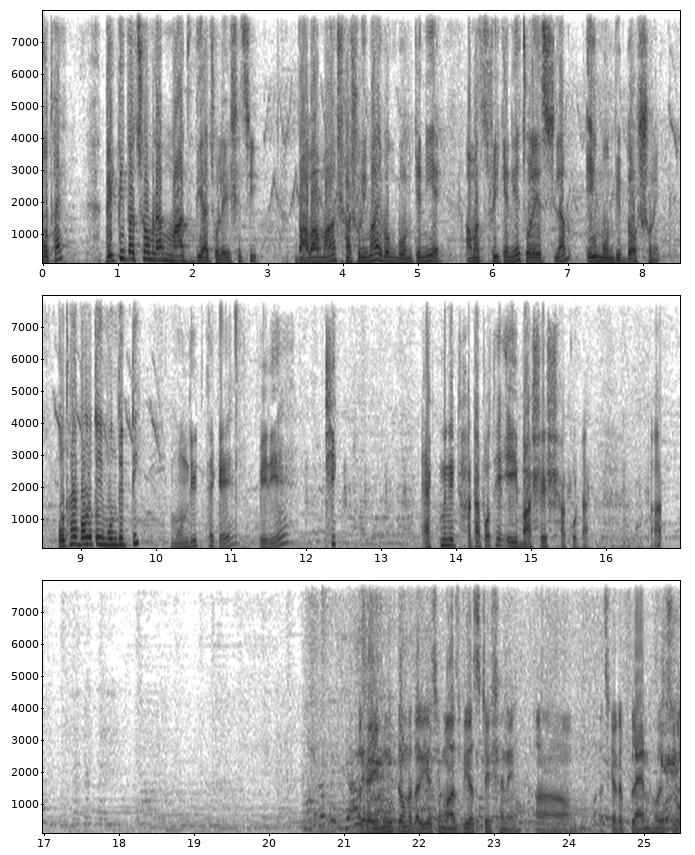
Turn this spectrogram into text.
কোথায়? দেখতেই পাচ্ছ আমরা মাছ দিয়া চলে এসেছি। বাবা মা, শাশুড়ি মা এবং বোনকে নিয়ে, আমার স্ত্রীকে নিয়ে চলে এসেছিলাম এই মন্দির দর্শনে। কোথায় বলো তো এই মন্দিরটি? মন্দির থেকে পেরিয়ে ঠিক এক মিনিট হাঁটা পথে এই বাঁশের সাঁকোটা। আচ্ছা এই মুহূর্তে আমরা দাঁড়িয়ে আছি মাঝদিয়া স্টেশনে। আজকে একটা প্ল্যান হয়েছিল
